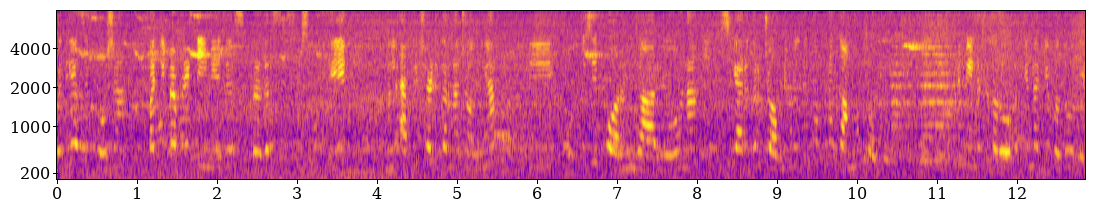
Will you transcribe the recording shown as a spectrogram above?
ਵਧੀਆ, ਅਸੀਂ ਖੁਸ਼ ਹਾਂ। ਬਾਕੀ ਮੈਂ ਆਪਣੇ ਟੀਨੇਜਰਸ ਬ੍ਰਦਰ ਸਿਸਟਰਸ ਨੂੰ ਇਹ ਮਤਲਬ ਐਪਰੀਸ਼ੀਏਟ ਕਰਨਾ ਚਾਹੁੰਦੀ ਹਾਂ। ਤੁਸੀਂ ਫੋਰਨ ਜਾ ਰਹੇ ਹੋ ਹਨਾ? ਤੁਸੀਂ ਕਹਿ ਰਹੇ ਹੋ ਕਿ ਜੌਬ ਨਹੀਂ ਮਿਲਦੀ ਤਾਂ ਆਪਣਾ ਕੰਮ ਖੋਲੋ। ਆਪਣੀ ਮਿਹਨਤ ਕਰੋ ਅੱਗੇ ਨਾ ਅੱਗੇ ਵਧੋਗੇ।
